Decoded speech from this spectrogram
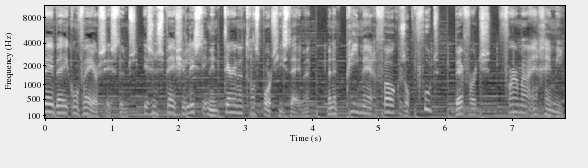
2B Conveyor Systems is een specialist in interne transportsystemen met een primaire focus op food, beverage, pharma en chemie.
